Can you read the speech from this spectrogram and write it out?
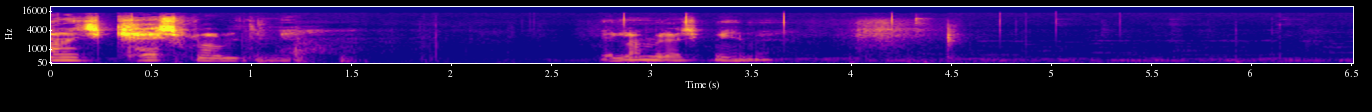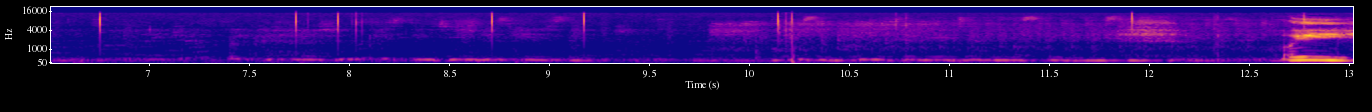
Tanecik kereç bulabildim ya. Ver lan birazcık benim Oy.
